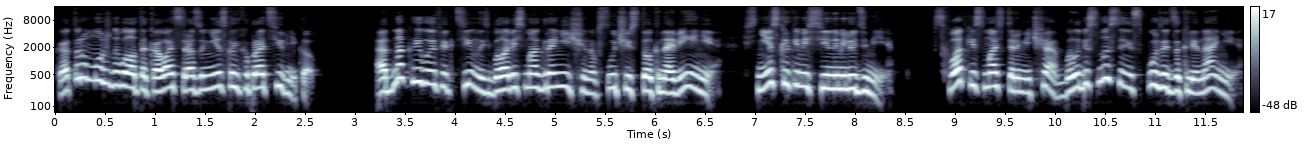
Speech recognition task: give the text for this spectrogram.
которым можно было атаковать сразу несколько противников. Однако его эффективность была весьма ограничена в случае столкновения с несколькими сильными людьми. В схватке с мастером меча было бессмысленно использовать заклинание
